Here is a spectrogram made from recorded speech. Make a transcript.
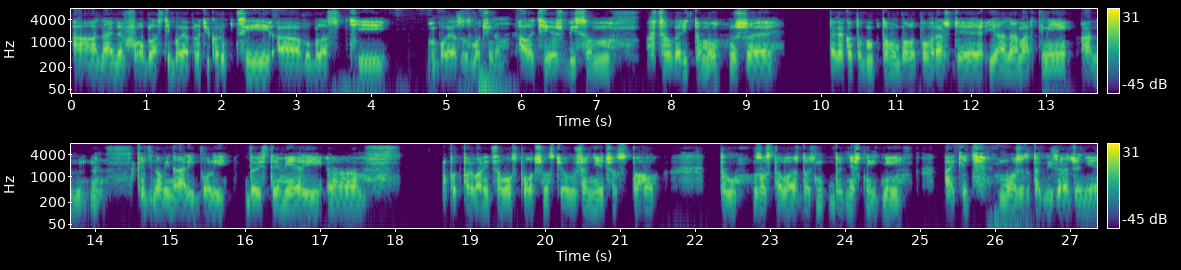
a najmä v oblasti boja proti korupcii a v oblasti boja so zločinom. Ale tiež by som chcel veriť tomu, že tak ako tomu, tomu bolo po vražde Jana a Martiny a keď novinári boli do istej miery um, podporovaní celou spoločnosťou, že niečo z toho tu zostalo až do, do dnešných dní aj keď môže to tak vyzerať, že nie.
